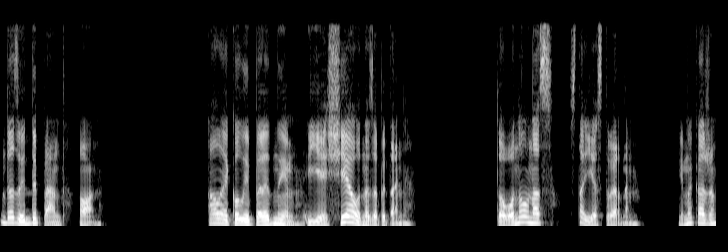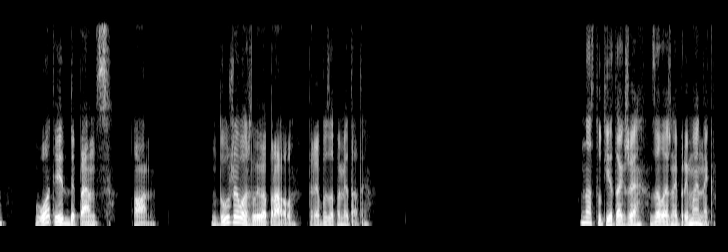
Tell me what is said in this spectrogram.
does it depend on? Але коли перед ним є ще одне запитання, то воно в нас стає ствердним. І ми кажемо What it depends on. Дуже важливе правило, треба запам'ятати. У нас тут є також залежний прийменник.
